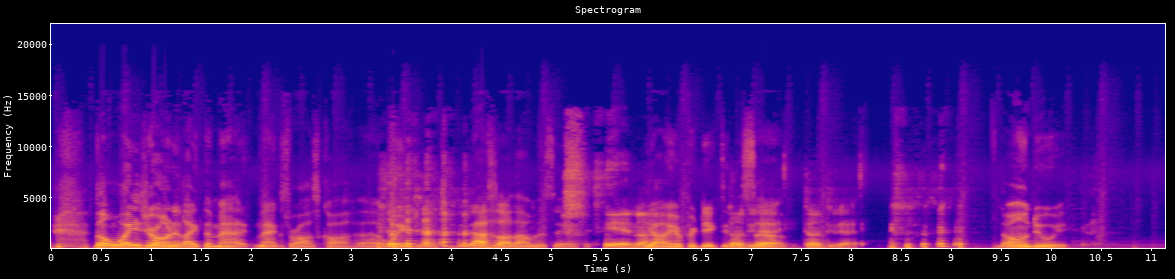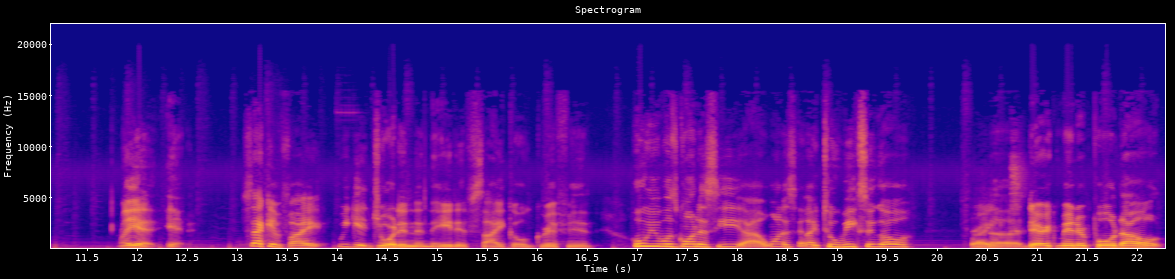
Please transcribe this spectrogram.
don't wager on it like the Max, Max Rohskopf uh, wager that you did. That's all I'm gonna say. Yeah, no. Y'all here predicting don't the do sub. that. Don't do that. Don't do it. But yeah, yeah. Second fight, we get Jordan the native Psycho Griffin, who we was going to see. I want to say like two weeks ago. Right. Uh, Darrick Minner pulled out.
